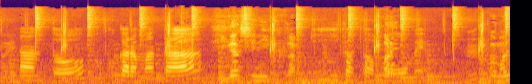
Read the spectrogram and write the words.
ない。なんとここからまた東に行くから。新潟方面。あ、ま、ま、間違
